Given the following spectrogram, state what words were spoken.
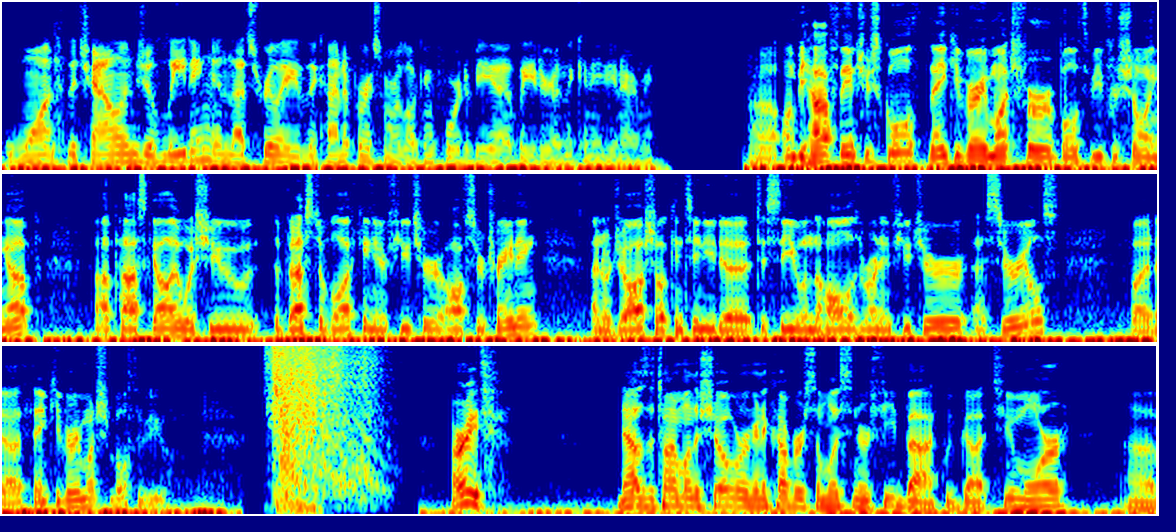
want the challenge of leading, and that's really the kind of person we're looking for to be a leader in the Canadian Army. Uh, on behalf of the entry school, thank you very much for both of you for showing up. Uh, Pascal, I wish you the best of luck in your future officer training. I know Josh, I'll continue to, to see you in the halls running future uh, serials, but uh, thank you very much to both of you. All right, Now's the time on the show we're going to cover some listener feedback. We've got two more uh,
